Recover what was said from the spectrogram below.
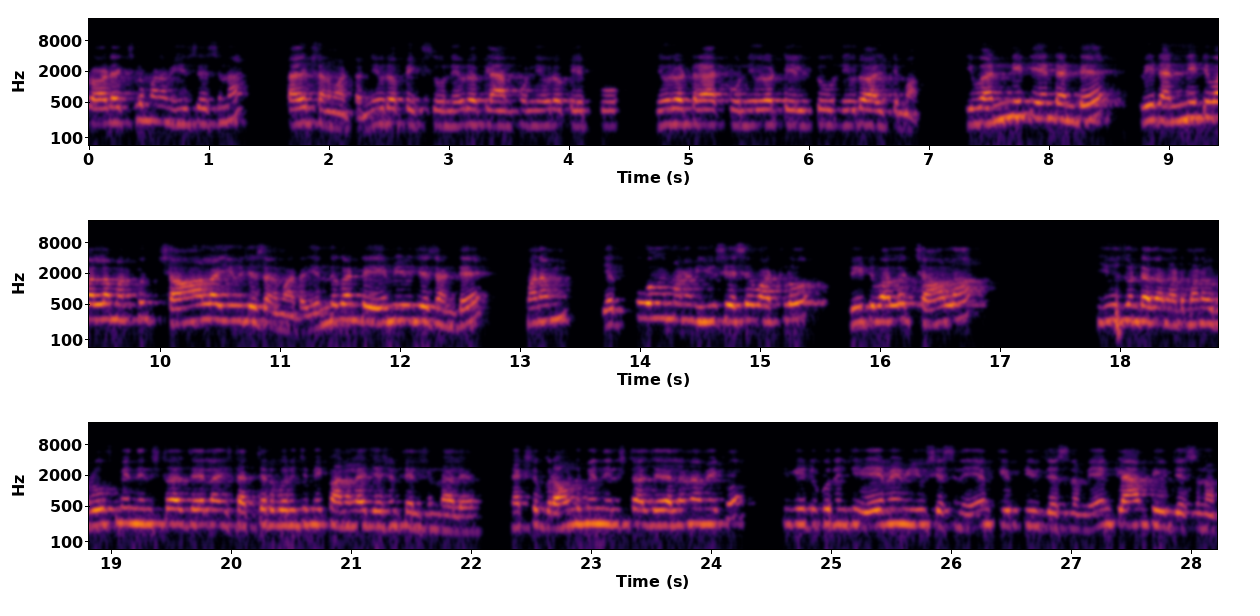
ప్రోడక్ట్స్లో మనం యూజ్ చేసిన టైప్స్ అనమాట neuro fix neuro clamp neuro clip neuro track neuro tilt neuro ultima. ఇవన్నిటి ఏంటంటే వీటన్నిటి వల్ల మనకు చాలా యూజెస్ అనమాట ఎందుకంటే ఏమి యూజెస్ అంటే మనం ఎక్కువ మనం యూజ్ చేసే వాటిలో వీటి వల్ల చాలా యూజ్ ఉంటుంది అనమాట మనం రూఫ్ మీద ఇన్స్టాల్ చేయాలని స్ట్రక్చర్ గురించి మీకు అనలైజేషన్ తెలిసి ఉండాలి. నెక్స్ట్ గ్రౌండ్ మీద ఇన్స్టాల్ చేయాలన్నా మీకు వీటి గురించి ఏమేమి యూజ్ చేస్తున్నాం ఏం క్లిప్ యూజ్ చేస్తున్నాం ఏం క్లాంప్ యూజ్ చేస్తున్నాం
